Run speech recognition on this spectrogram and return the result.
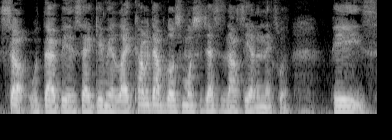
So, with that being said, give me a like, comment down below some more suggestions, and I'll see you on the next one. Peace.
